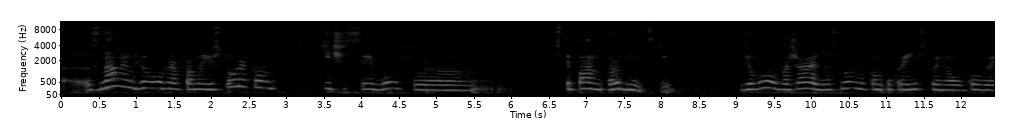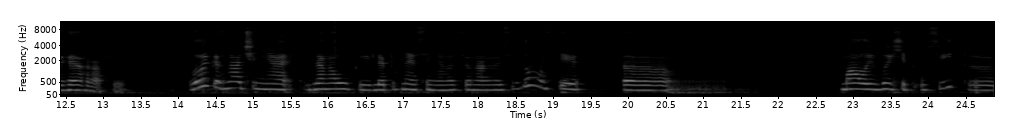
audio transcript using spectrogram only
Е, Знаним географом і істориком в ті часи був е, Степан Рудницький. Його вважають засновником української наукової географії. Велике значення для науки і для піднесення національної свідомості е, малий вихід у світ е,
